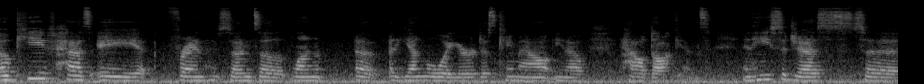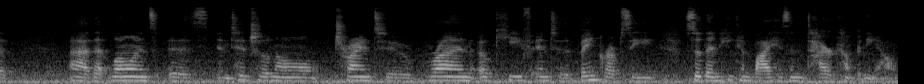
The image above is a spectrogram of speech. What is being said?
O'Keefe has a friend whose son's a lung, a, a young lawyer, just came out. You know, Hal Dawkins, and he suggests to uh, that Loewens is intentional trying to run O'Keefe into the bankruptcy so then he can buy his entire company out,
